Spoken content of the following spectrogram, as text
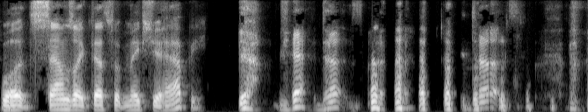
well it sounds like that's what makes you happy yeah yeah it does it does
